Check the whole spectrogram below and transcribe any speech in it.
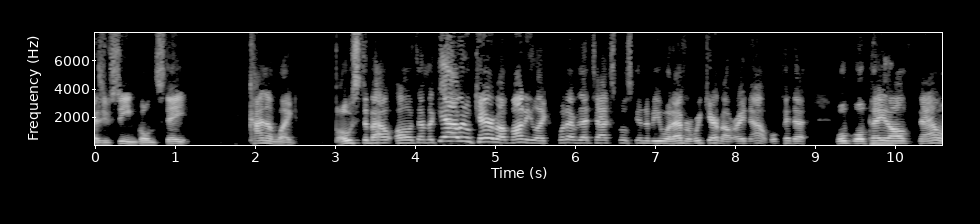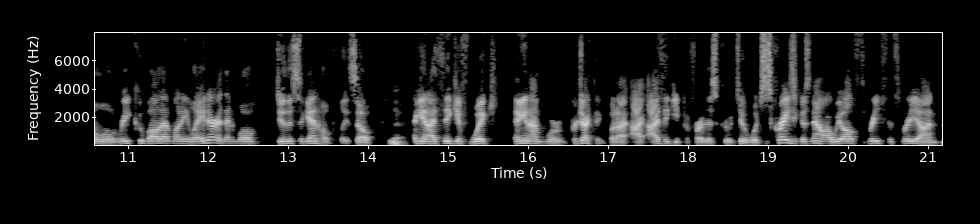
as you've seen, Golden State kind of like boast about all the time, like, yeah, we don't care about money, like whatever that tax bill is going to be, whatever we care about right now. We'll pay that, we'll we'll pay it mm-hmm. all now, and we'll recoup all that money later, and then we'll do this again, hopefully. So Yeah. again, I think if Wyc, again, I'm, we're projecting, but I, I, I think he'd prefer this crew too, which is crazy because now are we all three for three on?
